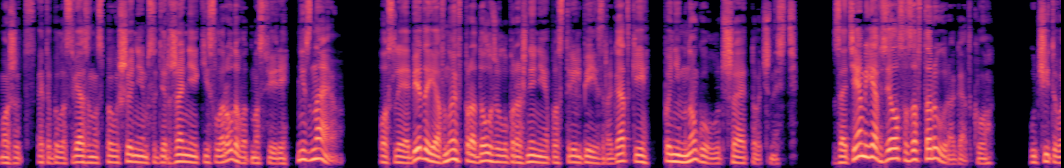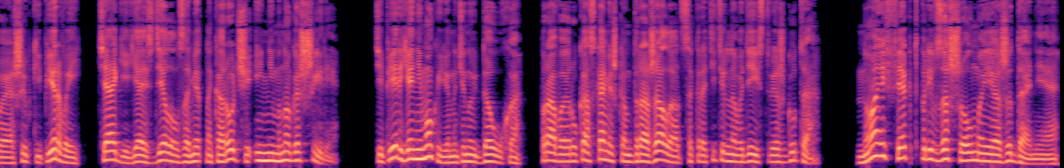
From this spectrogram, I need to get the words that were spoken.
Может, это было связано с повышением содержания кислорода в атмосфере, не знаю. После обеда я вновь продолжил упражнения по стрельбе из рогатки, понемногу улучшая точность. Затем я взялся за вторую рогатку. Учитывая ошибки первой, тяги я сделал заметно короче и немного шире. Теперь я не мог ее натянуть до уха, Правая рука с камешком дрожала от сократительного действия жгута. Но эффект превзошел мои ожидания.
